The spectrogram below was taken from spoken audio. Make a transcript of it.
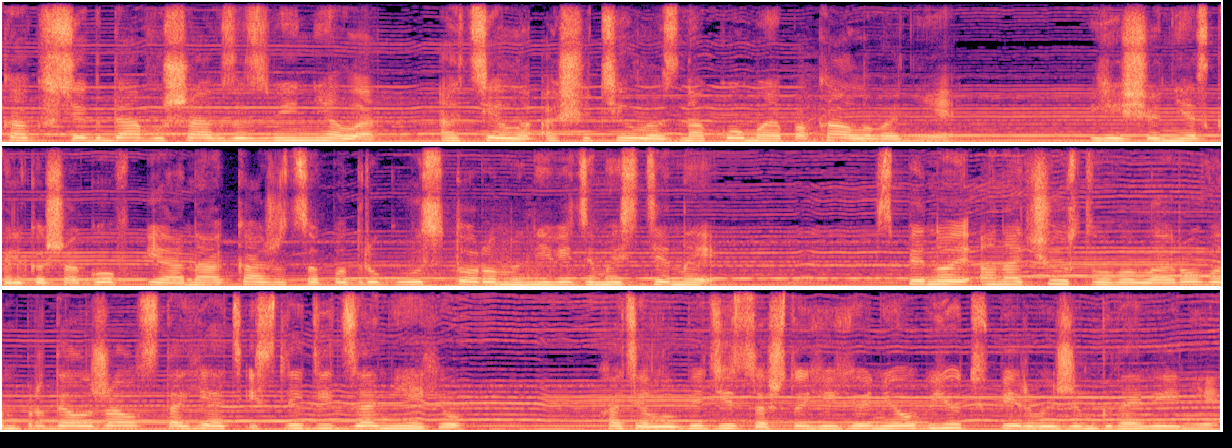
Как всегда в ушах зазвенело, а тело ощутило знакомое покалывание. Еще несколько шагов, и она окажется по другую сторону невидимой стены – Спиной она чувствовала, Рован продолжал стоять и следить за нею. Хотел убедиться, что ее не убьют в первые же мгновения.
